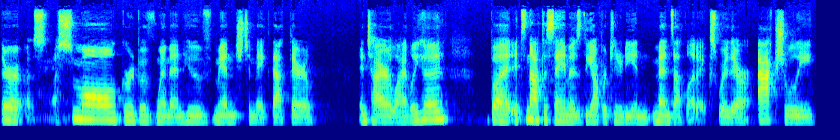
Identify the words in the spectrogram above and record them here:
there are a, a small group of women who've managed to make that their entire livelihood. but it's not the same as the opportunity in men's athletics where there are actually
